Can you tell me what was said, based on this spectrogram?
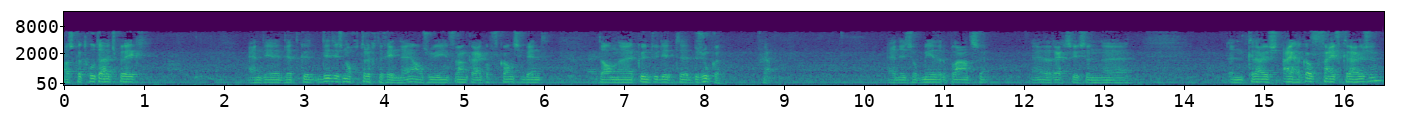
Als ik het goed uitspreek. En dit, dit, dit is nog terug te vinden. Hè. Als u in Frankrijk op vakantie bent, dan uh, kunt u dit uh, bezoeken. Ja. En is op meerdere plaatsen. Hè. Rechts is een, een kruis, eigenlijk ook vijf kruisen.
